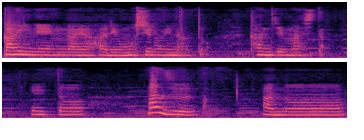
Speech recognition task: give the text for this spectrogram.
概念がやはり面白いなと感じました。えっ、ー、とまずあの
